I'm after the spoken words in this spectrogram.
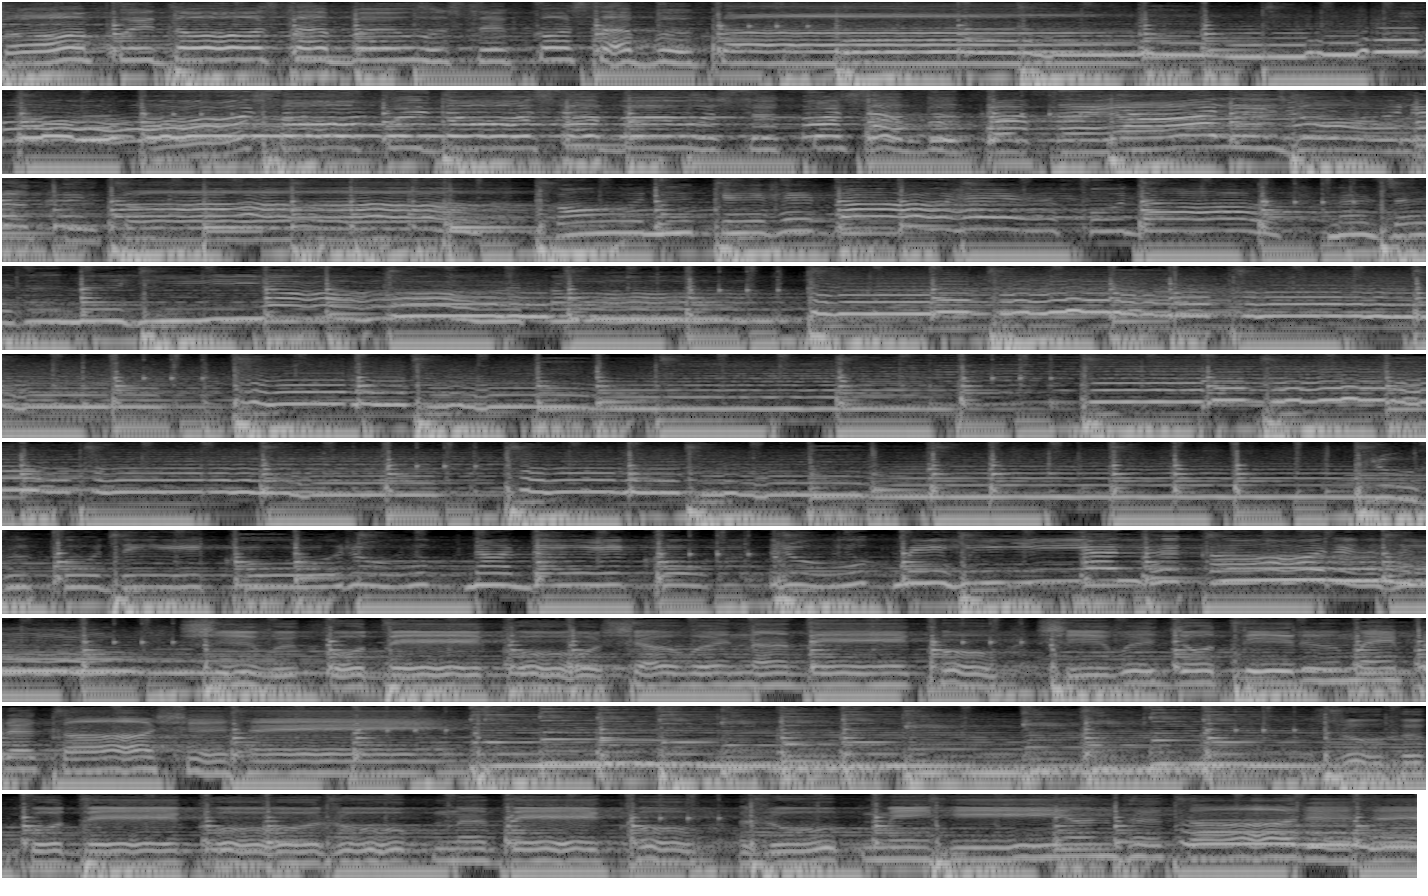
सौंप दो सब उसको सबका। सौंप दो सब उसको सबका ख्याल ज्योतिर्मय प्रकाश है। रूह को देखो रूप न देखो रूप में ही अंधकार है।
